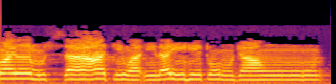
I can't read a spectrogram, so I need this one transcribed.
علم الساعة وإليه ترجعون.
